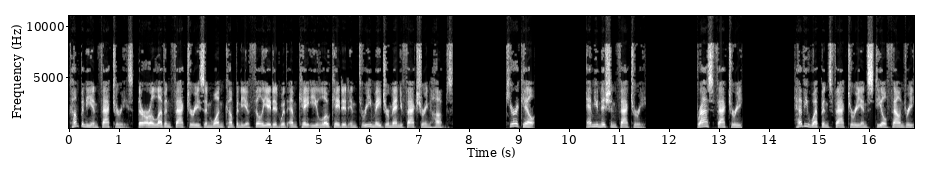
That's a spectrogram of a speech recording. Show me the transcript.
Company and factories There are 11 factories and one company affiliated with MKE located in three major manufacturing hubs. Kirikkale Ammunition Factory Brass Factory Heavy Weapons Factory and Steel Foundry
